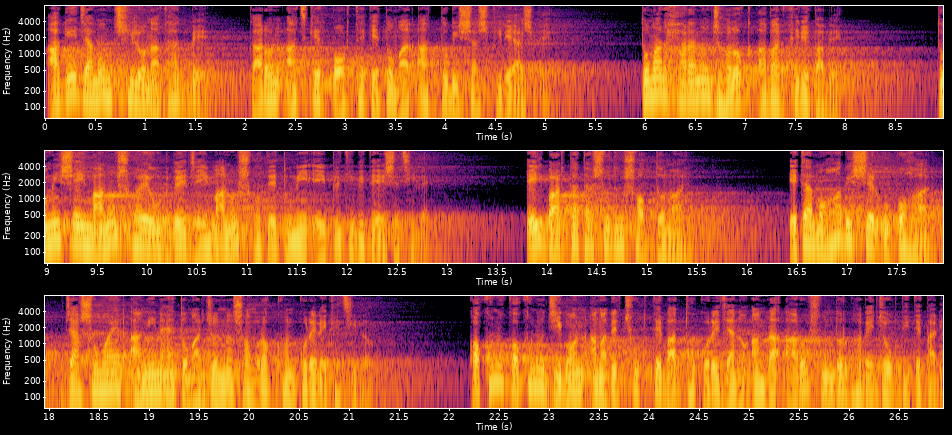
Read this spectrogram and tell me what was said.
আগে যেমন ছিল না থাকবে, কারণ আজকের পর থেকে তোমার আত্মবিশ্বাস ফিরে আসবে। তোমার হারানো ঝলক আবার ফিরে পাবে। তুমি সেই মানুষ হয়ে উঠবে যেই মানুষ হতে তুমি এই পৃথিবীতে এসেছিলে। এই বার্তাটা শুধু শব্দ নয়। এটা মহাবিশ্বের উপহার যা সময়ের আঙিনায় তোমার জন্য সংরক্ষণ করে রেখেছিল। কখনো কখনো জীবন আমাদের ছুটতে বাধ্য করে যেন আমরা আরও সুন্দরভাবে যোগ দিতে পারি।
